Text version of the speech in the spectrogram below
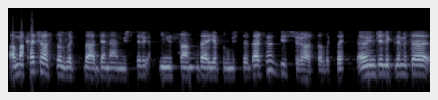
Ama kaç hastalıkta denenmiştir, insanda yapılmıştır derseniz bir sürü hastalıkta. Öncelikle mesela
